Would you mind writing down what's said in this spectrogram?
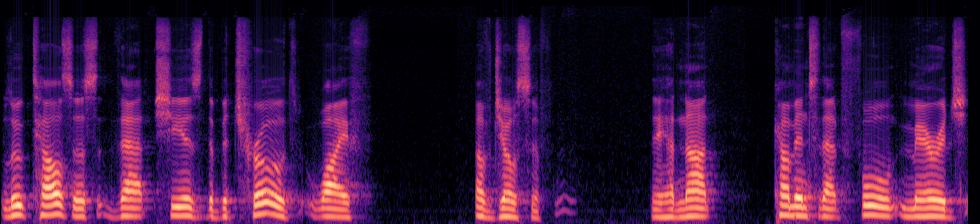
Luke tells us that she is the betrothed wife of Joseph. They had not come into that full marriage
